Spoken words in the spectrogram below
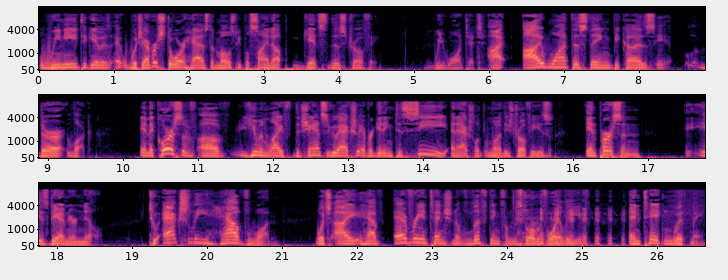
We need to give whichever store has the most people sign up gets this trophy. we want it. I I want this thing because it, there are look in the course of, of human life, the chance of you actually ever getting to see an actual one of these trophies in person is damn near nil. to actually have one, which I have every intention of lifting from the store before I leave and taking with me.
